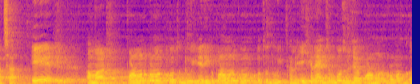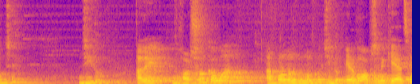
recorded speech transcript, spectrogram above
আচ্ছা এর আমার পরমাণু ক্রমাঙ্ক কত দুই? এদিকে পরমাণু ক্রমাঙ্ক কত দুই? তাহলে এখানে একজন বসবে যার পরমাণু ক্রমাঙ্ক হচ্ছে জিরো। তাহলে ভর সংখ্যা ওয়ান আর পরমাণু ক্রমাঙ্ক জিরো। এরকম অপশানে কে আছে?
